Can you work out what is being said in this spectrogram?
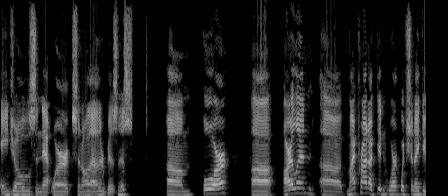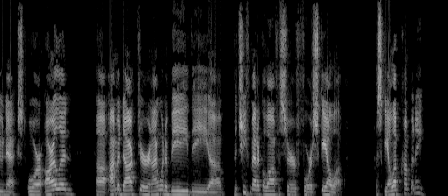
angels and networks and all that other business. Um, or uh, Arlen, uh, my product didn't work. What should I do next? Or Arlen, uh, I'm a doctor and I want to be the uh, the chief medical officer for a scale up a scale up company?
